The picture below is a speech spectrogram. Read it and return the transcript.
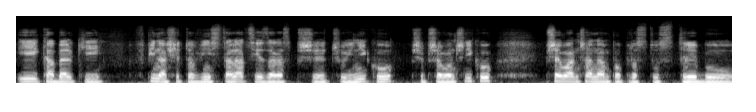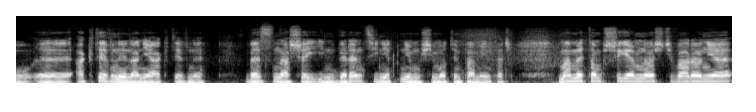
i kabelki. Wpina się to w instalację zaraz przy czujniku, przy przełączniku. Przełącza nam po prostu z trybu y, aktywny na nieaktywny. Bez naszej ingerencji nie, nie musimy o tym pamiętać. Mamy tą przyjemność w Aronie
